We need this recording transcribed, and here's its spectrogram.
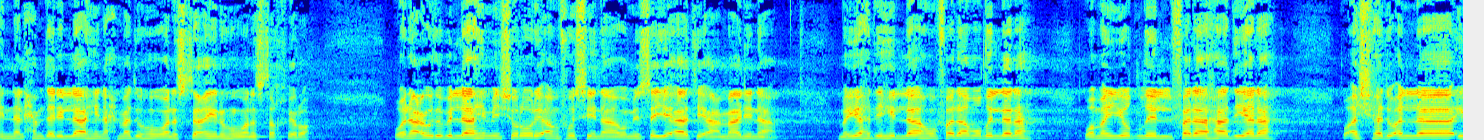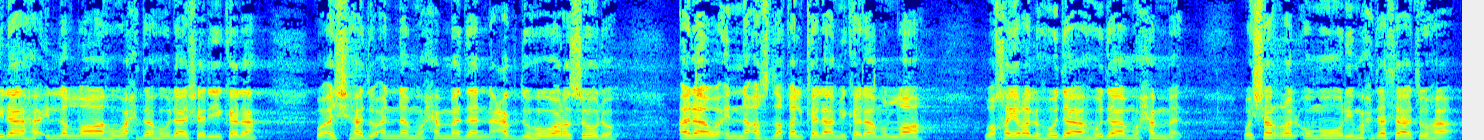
إن الحمد لله نحمده ونستعينه ونستغفره ونعوذ بالله من شرور أنفسنا ومن سيئات أعمالنا. من يهده الله فلا مضل له ومن يضلل فلا هادي له وأشهد أن لا إله إلا الله وحده لا شريك له وأشهد أن محمدا عبده ورسوله. ألا وإن أصدق الكلام كلام الله وخير الهدى هدى محمد وشر الأمور محدثاتها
